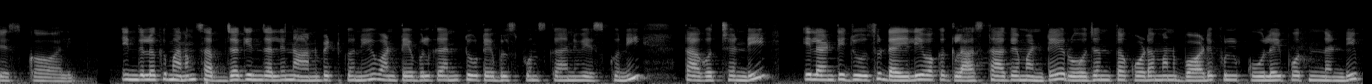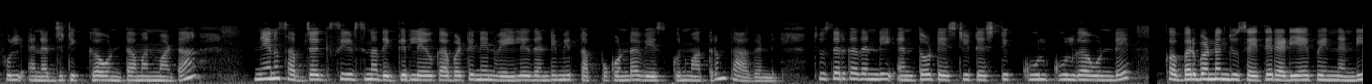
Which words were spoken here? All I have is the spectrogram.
చేసుకోవాలి. ఇందులోకి మనం సబ్జా గింజల్ని నానబెట్టుకొని వన్ టేబుల్ కానీ టూ టేబుల్ స్పూన్స్ కానీ వేసుకుని తాగొచ్చండి. ఇలాంటి జ్యూస్ డైలీ ఒక గ్లాస్ తాగామంటే రోజంతా కూడా మన బాడీ ఫుల్ కూల్ అయిపోతుందండి. ఫుల్ ఎనర్జెటిక్గా ఉంటామన్నమాట. నేను సబ్జెక్ట్ సీడ్స్ నా దగ్గర లేవు కాబట్టి నేను వేయలేదండి. మీరు తప్పకుండా వేసుకుని మాత్రం తాగండి. చూసారు కదండి ఎంతో టేస్టీ టేస్టీ కూల్ కూల్గా ఉండే కొబ్బరి బండం జ్యూస్ అయితే రెడీ అయిపోయిందండి.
